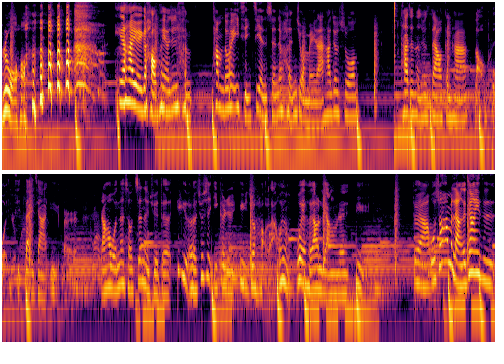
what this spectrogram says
弱哈。因为他有一个好朋友，就是很，他们都会一起健身，就很久没来，他就说他真的就是要跟他老婆一起在家育儿。然后我那时候真的觉得育儿就是一个人育就好了，为什么为何要两人育？对啊，我说他们两个这样一直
